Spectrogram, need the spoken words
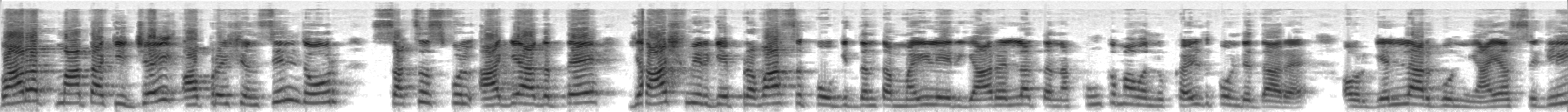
ಭಾರತ್ ಮಾತಾ ಕಿ ಜೈ. ಆಪರೇಷನ್ ಸಿಂಧೂರ್ ಸಕ್ಸಸ್ಫುಲ್ ಆಗೇ ಆಗತ್ತೆ. ಕಾಶ್ಮೀರ್ಗೆ ಪ್ರವಾಸಕ್ಕೆ ಹೋಗಿದ್ದಂತ ಮಹಿಳೆಯರು ಯಾರೆಲ್ಲ ತನ್ನ ಕುಂಕುಮವನ್ನು ಕಳೆದುಕೊಂಡಿದ್ದಾರೆ, ಅವ್ರಿಗೆಲ್ಲಾರ್ಗೂ ನ್ಯಾಯ ಸಿಗ್ಲಿ.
